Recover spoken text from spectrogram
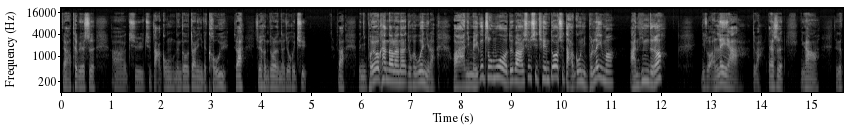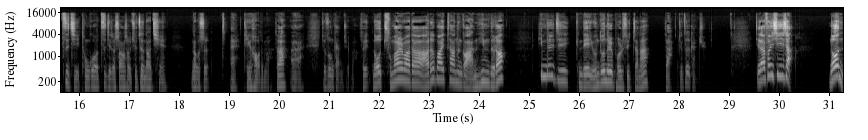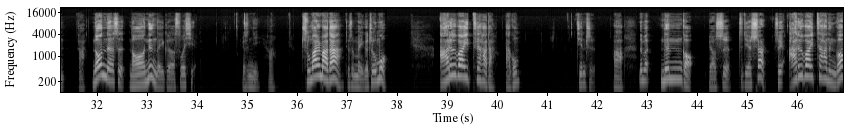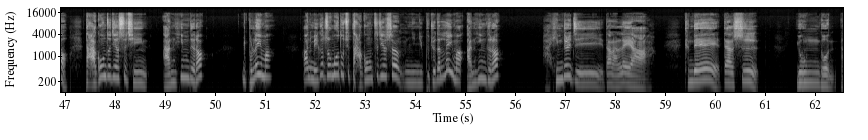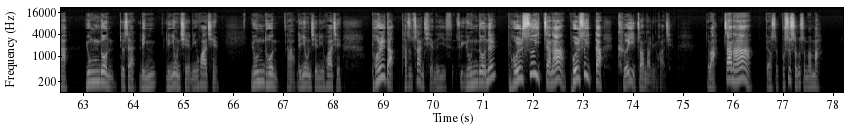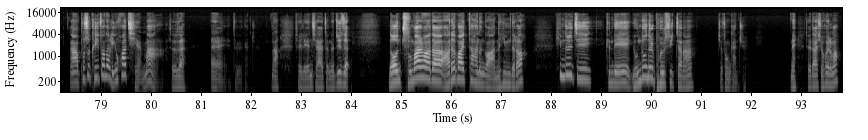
对吧？特别是啊，去去打工能够锻炼你的口语是吧？所以很多人呢就会去，是吧？那你朋友看到了呢，就会问你了，哇，你每个周末对吧，休息天都要去打工，你不累吗？안힘들 어？ 你说啊累呀，对吧？但是你看啊，这个自己通过自己的双手去挣到钱，那不是哎挺好的嘛，是吧？哎，就这种感觉吧。所以너주말마다아르바이트하는거안힘들 어？ 힘들지근데용돈을벌수있잖 아， 是吧？就这个感觉。 简单分析一下，non 啊，non 呢是 non 的一个缩写。表示你啊，주말마다就是每个周末，아르바이트하다打工，兼职啊。那么는거表示这件事儿，所以아르바이트하는 거， 打工这件事情안힘들 어？ 你不累吗？啊，你每个周末都去打工这件事儿，你你不觉得累吗？안힘들 어？ 啊，힘들 지， 当然累啊。 근데但是용돈啊。用돈就是零零用钱、零花钱，用돈啊，零用钱、零花钱，벌 다， 它是赚钱的意思，所以用돈을벌수있잖 아， 벌수있 다， 可以赚到零花钱，对吧？잖 아， 表示不是什么什么嘛，啊，不是可以赚到零花钱嘛，是不是？哎，这个感觉，那所以连起来整个句子，넌주말마다아르바이트하는거안힘들 어？ 힘들지 근데 요 눈을 볼 수 있잖아. 조선간주. 네, 저희 다시 회를 마.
